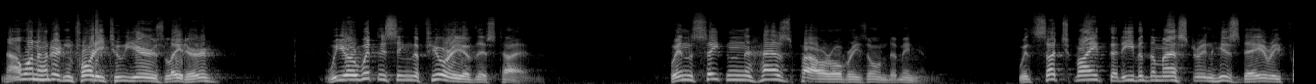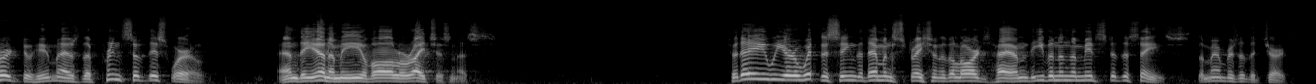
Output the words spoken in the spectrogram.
Now, 142 years later, we are witnessing the fury of this time when Satan has power over his own dominion, with such might that even the Master in his day referred to him as the prince of this world and the enemy of all righteousness. Today we are witnessing the demonstration of the Lord's hand even in the midst of the saints, the members of the church.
